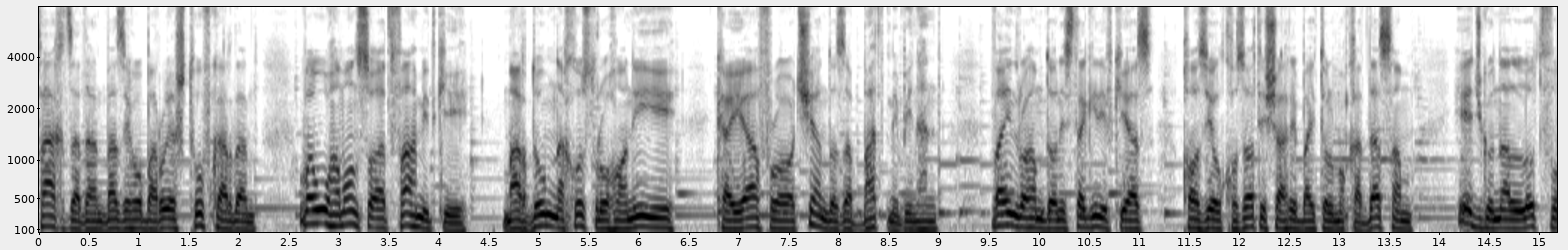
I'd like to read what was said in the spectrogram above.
сахт заданд баъзеҳо ба рӯяш туф карданд ва ӯ ҳамон соат фаҳмид ки мардум нахуст рӯҳонии каяфро чӣ андоза бад мебинанд. Ва инро ҳам дониста гирифт ки аз қозиулқузоти шаҳри байтулмуқаддас ҳам ҳеҷ гуна лутфу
